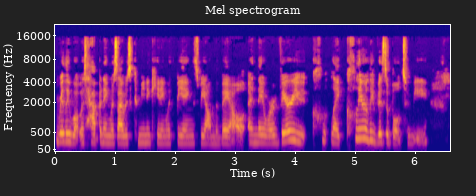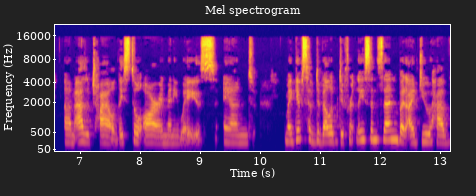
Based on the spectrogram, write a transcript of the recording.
really what was happening was I was communicating with beings beyond the veil, and they were very cl- like clearly visible to me um, as a child. They still are in many ways, and my gifts have developed differently since then. But I do have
